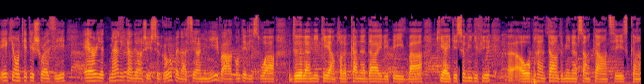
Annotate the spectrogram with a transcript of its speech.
et qui ont été choisis. Harriet Malik a dirigé ce groupe et la cérémonie va raconter l'histoire de l'amitié entre le Canada et les Pays-Bas qui a été solidifiée euh, au printemps de 1946 quand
